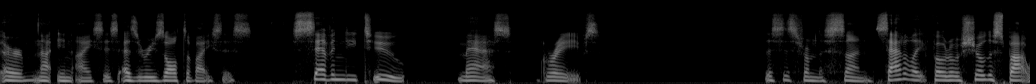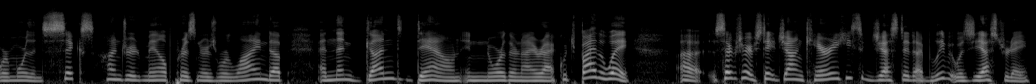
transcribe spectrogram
or not in ISIS as a result of ISIS. 72 mass graves. This is from the Sun. Satellite photos show the spot where more than 600 male prisoners were lined up and then gunned down in northern Iraq. Which, by the way, uh, Secretary of State John Kerry he suggested, I believe it was yesterday,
